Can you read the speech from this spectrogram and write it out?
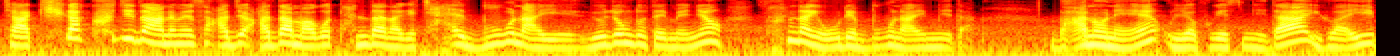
자, 키가 크지도 않으면서 아주 아담하고 단단하게 잘 묵은 아이예요. 요 정도 되면요. 상당히 오래 묵은 아이입니다. 만 원에 올려보겠습니다. 요 아이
